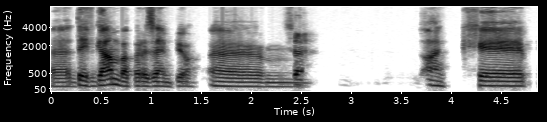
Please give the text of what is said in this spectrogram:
eh, Dave Gamba, per esempio. Ehm, sì. Anche,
